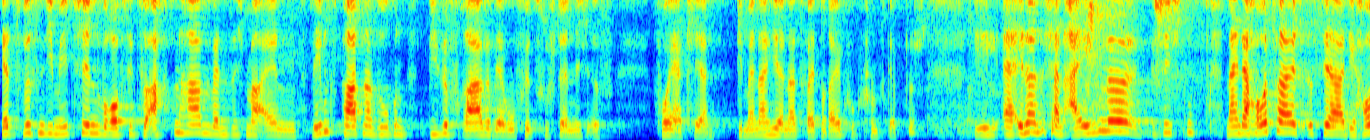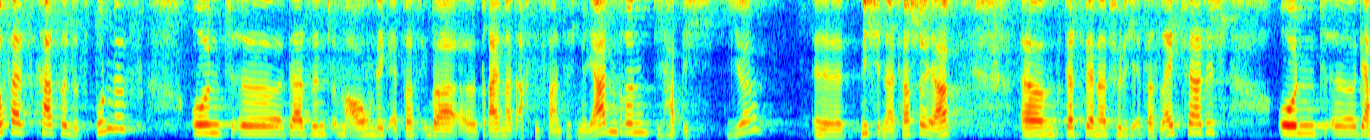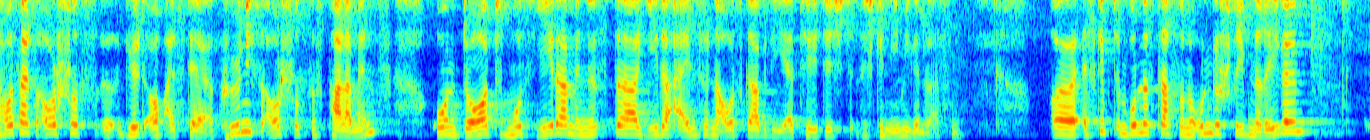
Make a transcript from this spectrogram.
Jetzt wissen die Mädchen, worauf sie zu achten haben, wenn sie sich mal einen Lebenspartner suchen. Diese Frage, wer wofür zuständig ist, vorher klären. Die Männer hier in der zweiten Reihe gucken schon skeptisch. Die erinnern sich an eigene Geschichten. Nein, der Haushalt ist ja die Haushaltskasse des Bundes und äh, da sind im Augenblick etwas über äh, 328 Milliarden drin. Die habe ich hier, äh, nicht in der Tasche, ja. Ähm, das wäre natürlich etwas leichtfertig. Und äh, der Haushaltsausschuss äh, gilt auch als der Königsausschuss des Parlaments. Und dort muss jeder Minister jede einzelne Ausgabe, die er tätigt, sich genehmigen lassen. Äh, es gibt im Bundestag so eine ungeschriebene Regel,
